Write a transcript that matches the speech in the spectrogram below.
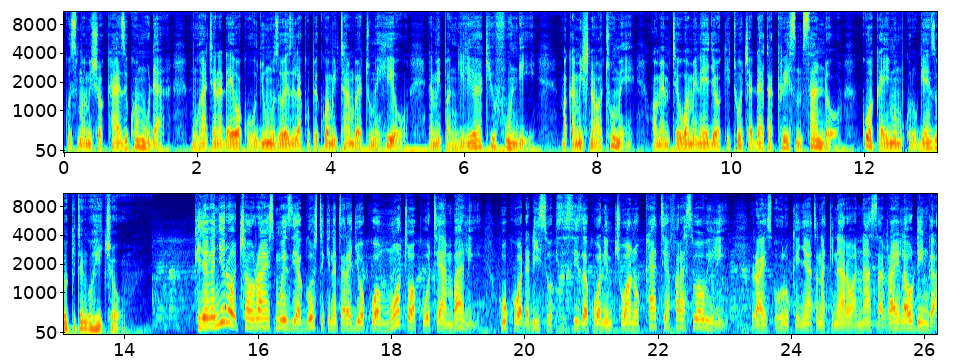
kusimamishwa kazi kwa muda. Muhati anadaiwa kuhujumu zoezi la kupekua mitambo ya tume hiyo na mipangilio ya kiufundi. Makamishna wa tume wamemteua meneja wa kituo cha data Chris Msando kuwa kaimu mkurugenzi wa kitengo hicho. Kinyang'anyiro cha urais mwezi Agosti kinatarajiwa kuwa moto wa kuotea mbali, huku wadadisi wakisisitiza kuwa ni mchuano kati ya farasi wawili, Rais Uhuru Kenyatta na kinara wa NASA Raila Odinga.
